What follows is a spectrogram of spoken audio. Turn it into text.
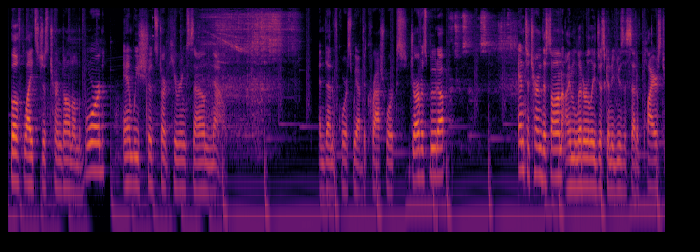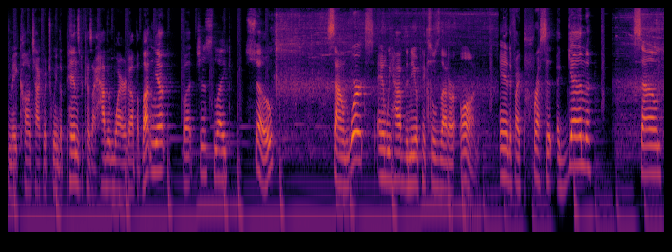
Both lights just turned on on the board and we should start hearing sound now. And then of course we have the Crashworks Jarvis boot up. And to turn this on, I'm literally just gonna use a set of pliers to make contact between the pins because I haven't wired up a button yet, but just like so, sound works and we have the NeoPixels that are on. And if I press it again, sound,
